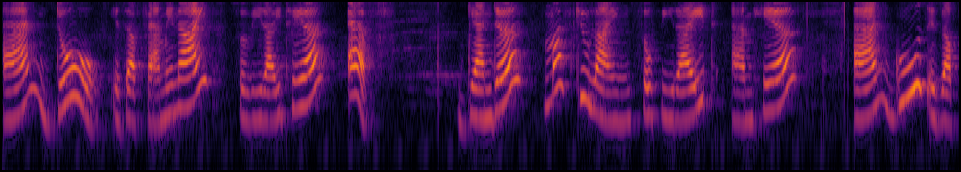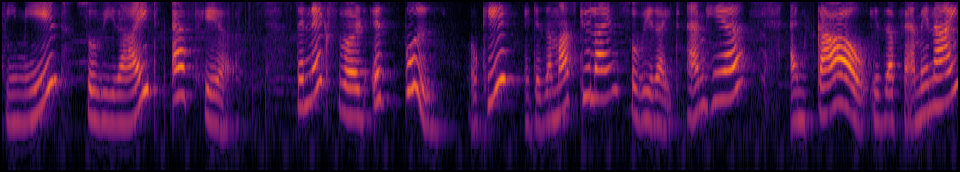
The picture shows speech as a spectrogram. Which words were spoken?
And doe is a feminine. So we write here F. Gander masculine. So we write M here. And goose is a female. So we write F here. The next word is bull. Okay, it is a masculine, so we write M here. And cow is a feminine,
